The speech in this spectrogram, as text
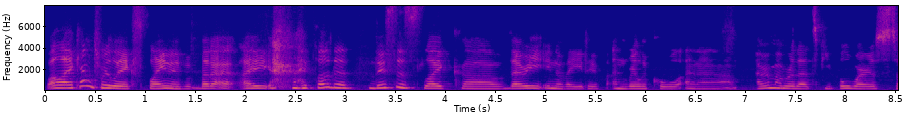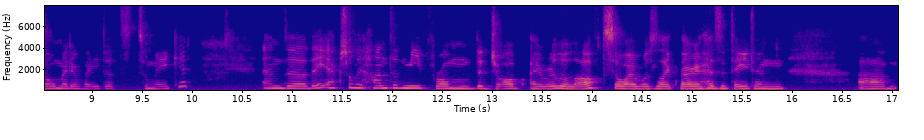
well i can't really explain it but i i, I thought that this is like uh, very innovative and really cool and uh, i remember that people were so motivated to make it and uh, they actually hunted me from the job i really loved so i was like very hesitating um,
